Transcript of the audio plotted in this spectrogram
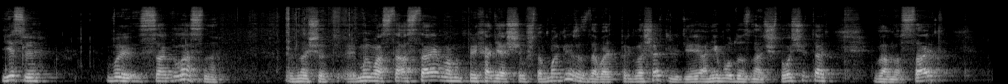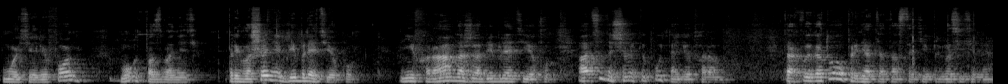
Если вы согласны, значит, мы вас оставим вам приходящим, чтобы могли раздавать, приглашать людей. Они будут знать, что читать. Главное, сайт, мой телефон, могут позвонить. Приглашение в библиотеку. Не в храм даже, а в библиотеку. А отсюда человек и путь найдет храм. Так, вы готовы принять от нас такие пригласительные?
